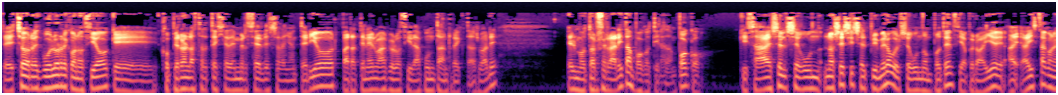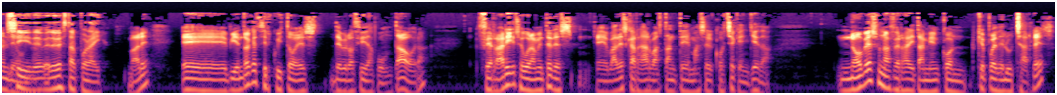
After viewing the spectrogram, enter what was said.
De hecho, Red Bull lo reconoció que copiaron la estrategia de Mercedes el año anterior para tener más velocidad punta en rectas, ¿vale? El motor Ferrari tampoco tira tampoco. Quizá es el segundo, no sé si es el primero o el segundo en potencia, pero ahí, ahí, ahí está con el de Sí, debe, debe estar por ahí. ¿vale? Eh, viendo que el circuito es de velocidad punta ahora, Ferrari seguramente des- eh, va a descargar bastante más el coche que en Jeddah. ¿No ves una Ferrari también con que puede lucharles?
